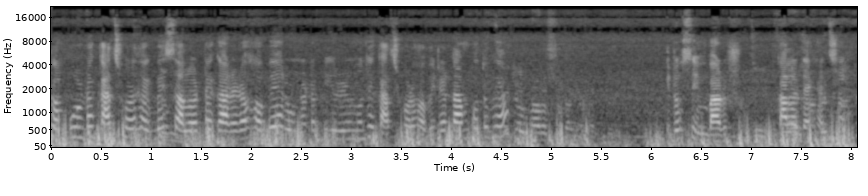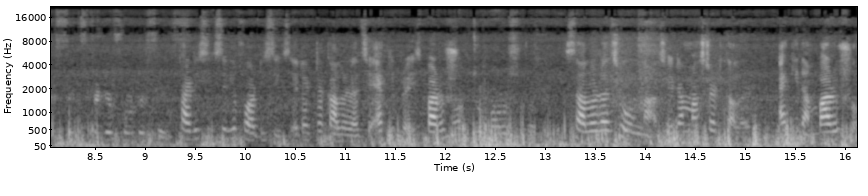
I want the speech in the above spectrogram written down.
সম্পূর্ণটা কাজ করা থাকবে, সালোয়ারটা গারেরা হবে আর ওনাটা পিওরের মধ্যে কাজ করা হবে। এটার দাম কত ভাইয়া? এটা 1200 এটাও সেম বারোশো। কালার দেখাচ্ছি। 36 থেকে 46 থার্টি সিক্স থেকে ফর্টি সিক্স এটা একটা কালার আছে, একই প্রাইস বারোশো। মাত্র 1200 টাকা সালোয়ার আছে ওনা আছে, এটা মাস্টার্ড কালার একই দাম, বারোশো।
